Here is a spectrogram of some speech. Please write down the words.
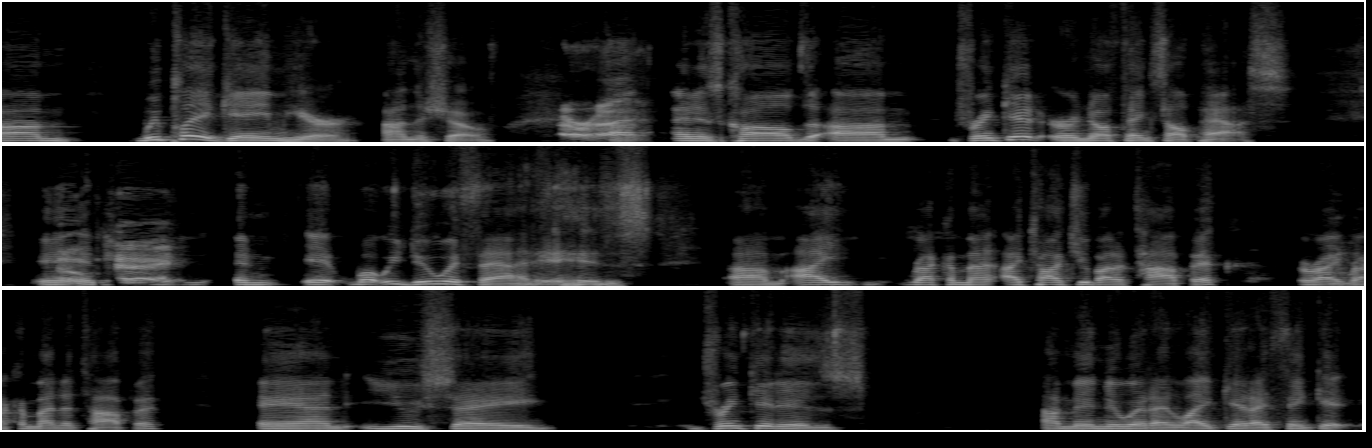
Um, we play a game here on the show. All right. Uh, and it's called um, Drink It or No Thanks, I'll Pass. And, okay. And, and it, what we do with that is um, I recommend, I talk to you about a topic or I mm-hmm. recommend a topic and you say, drink it is I'm into it. I like it. I think it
